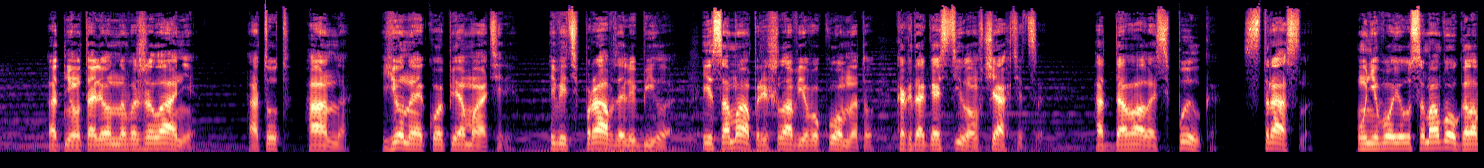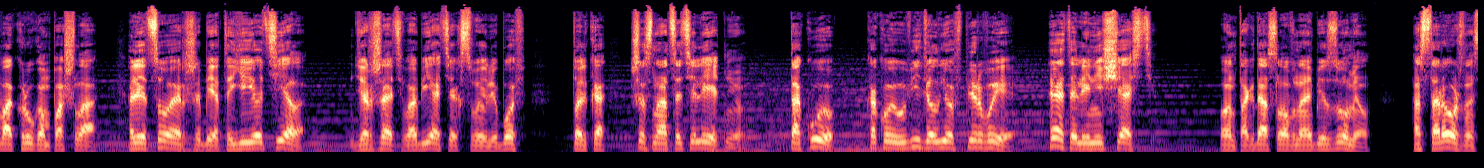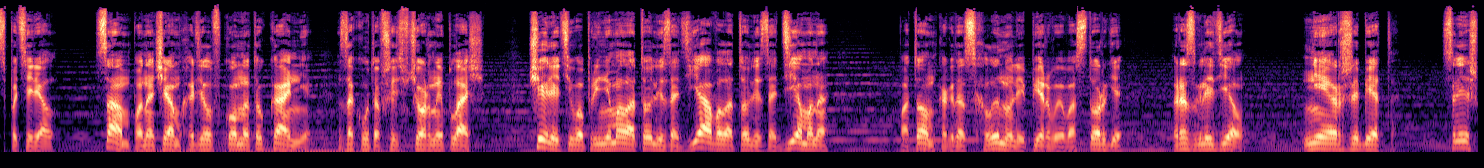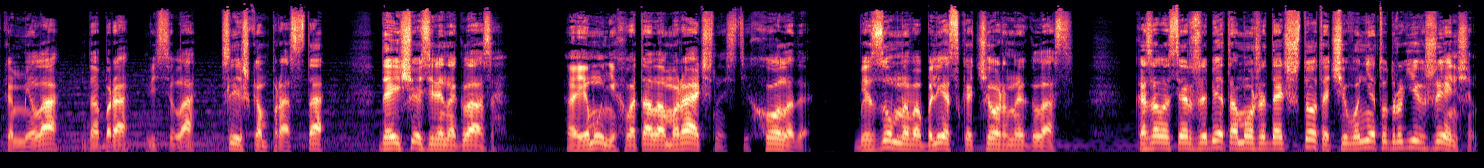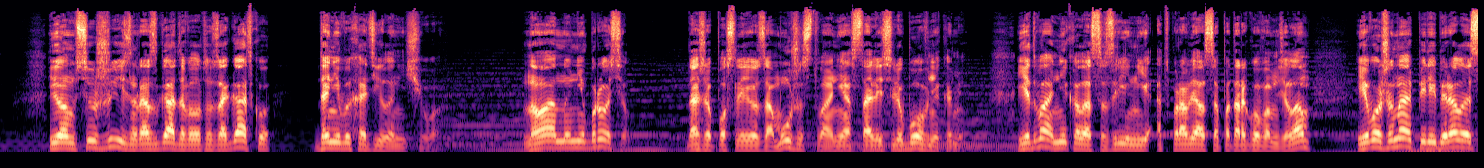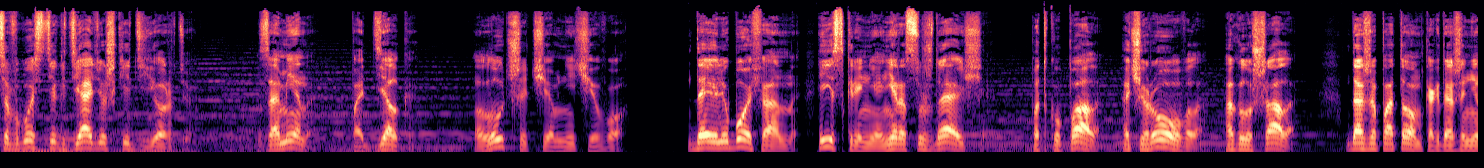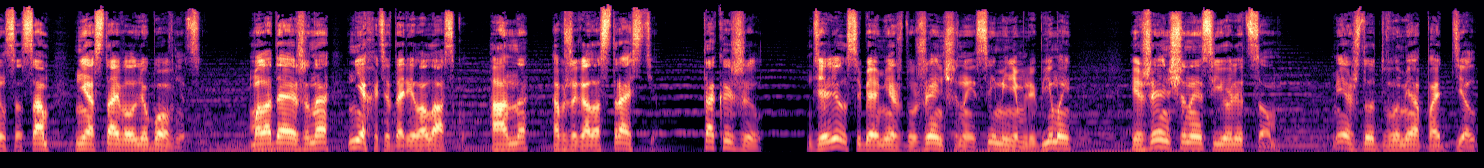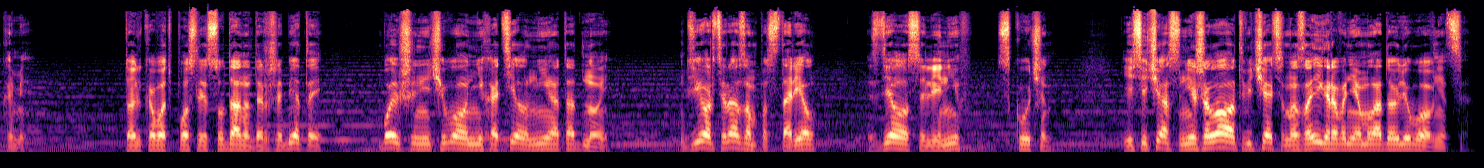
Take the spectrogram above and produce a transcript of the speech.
от неутоленного желания. А тут Анна, юная копия матери. И ведь правда любила. И сама пришла в его комнату, когда гостил он в Чахтице отдавалась пылко, страстно. У него и у самого голова кругом пошла, лицо Эржебет и ее тело. Держать в объятиях свою любовь, только шестнадцатилетнюю, такую, какой увидел ее впервые. Это ли несчастье? Он тогда словно обезумел, осторожность потерял. Сам по ночам ходил в комнату Канни, закутавшись в черный плащ. Челядь его принимала то ли за дьявола, то ли за демона – Потом, когда схлынули первые восторги, разглядел. Не Эржебета. Слишком мила, добра, весела, слишком проста, да еще зеленоглаза. А ему не хватало мрачности, холода, безумного блеска черных глаз. Казалось, Эржебета может дать что-то, чего нет у других женщин. И он всю жизнь разгадывал эту загадку, да не выходило ничего. Но Анну не бросил. Даже после ее замужества они остались любовниками. Едва Николас Зриньи отправлялся по торговым делам, его жена перебиралась в гости к дядюшке Дьордю. Замена, подделка. Лучше, чем ничего. Да и любовь Анны, искренняя, нерассуждающая, подкупала, очаровывала, оглушала. Даже потом, когда женился сам, не оставил любовницу. Молодая жена нехотя дарила ласку, Анна обжигала страстью так и жил. Делил себя между женщиной с именем любимой и женщиной с ее лицом. Между двумя подделками. Только вот после суда над Эржебетой больше ничего он не хотел ни от одной. Дьорть разом постарел, сделался ленив, скучен. И сейчас не желал отвечать на заигрывание молодой любовницы.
